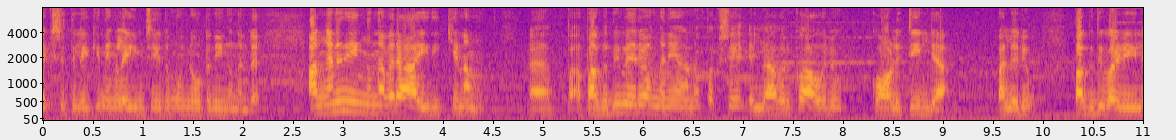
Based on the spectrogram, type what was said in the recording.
ലക്ഷ്യത്തിലേക്ക് നിങ്ങൾ എയിം ചെയ്ത് മുന്നോട്ട് നീങ്ങുന്നുണ്ട്. അങ്ങനെ നീങ്ങുന്നവരായിരിക്കണം. പകുതി പേരും അങ്ങനെയാണ്. പക്ഷേ എല്ലാവർക്കും ആ ഒരു ക്വാളിറ്റി ഇല്ല. പലരും പകുതി വഴിയിൽ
